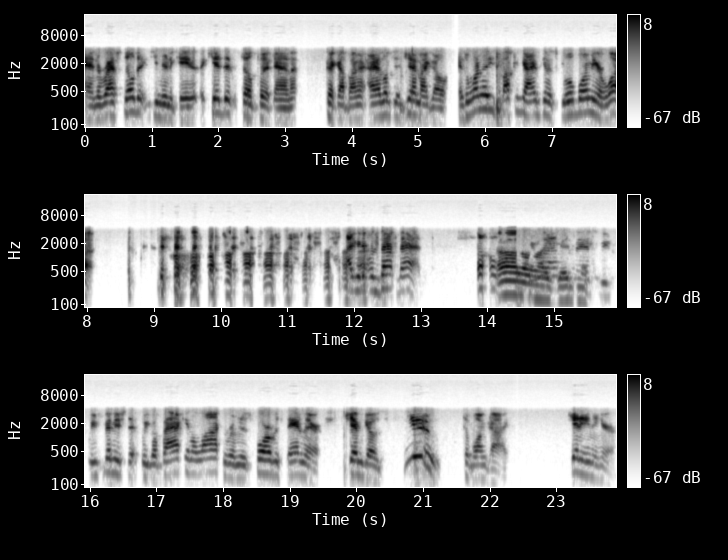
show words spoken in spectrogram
And the ref still didn't communicate it. The kid didn't still on it, pick up on it. I looked at Jim. I go, "Is one of these fucking guys gonna schoolboy me or what?" I mean, it was that bad. So, oh, oh my goodness! We, we finished it. We go back in the locker room. There's four of us standing there. Jim goes, "You," to one guy, "Get in here."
